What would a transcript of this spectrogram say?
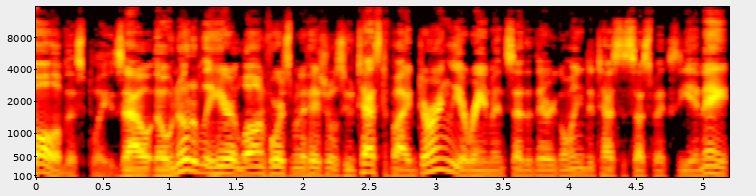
all of this plays out. Though notably here, law enforcement officials who testified during the arraignment said that they're going to test the suspect's DNA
